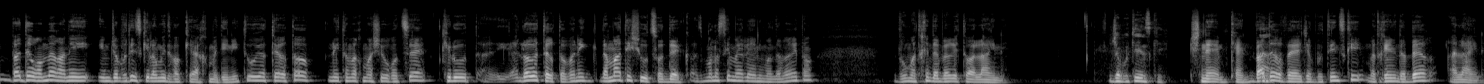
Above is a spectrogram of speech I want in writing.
בדר אומר, אני עם ז'בוטינסקי לא מתווכח מדינית, הוא יותר טוב, אני תומך מה שהוא רוצה, כאילו, לא יותר טוב, אני למדתי שהוא צודק, אז בנושאים האלה אני מדבר איתו, והוא מתחיל לדבר איתו על ליינה. ז'בוטינסקי. שניהם, כן. 아. אה. בדר וז'בוטינסקי מתחילים לדבר על ליינה.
